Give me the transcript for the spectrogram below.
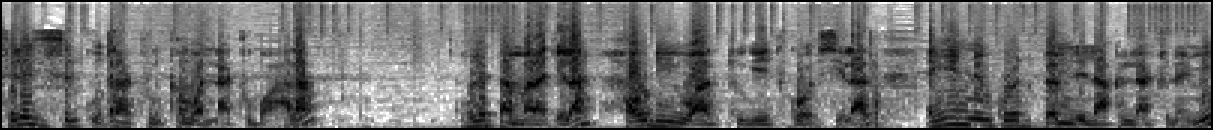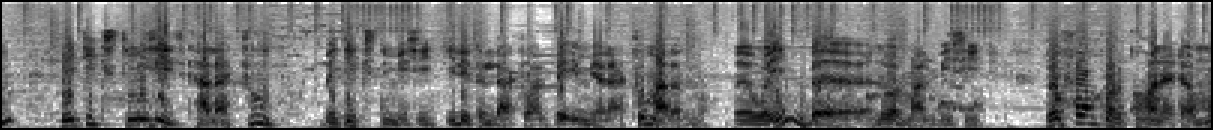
ስለዚህ ስልክ ቁጥራችሁን ከሞላችሁ በኋላ ሁለት አማራጭ ይላል። how do you want to get codes ይላል። ይሄንን ኮድ በምን ልላክላችሁ ነው የሚል በ text message ካላችሁት በ text message ይልክላችኋል በኢሜይላችሁ ማለት ነው፣ ወይም በ normal message። በ phone call ከሆነ ደግሞ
